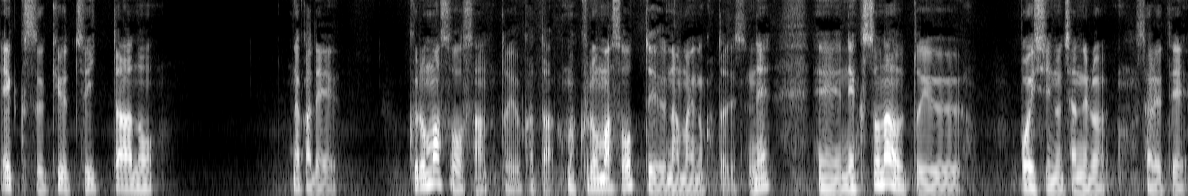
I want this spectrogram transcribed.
X 旧ツイッターの中でクロマソーさんという方、まあ、クロマソーという名前の方ですね。えー、ネクストナウというボイシーのチャンネルをされて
